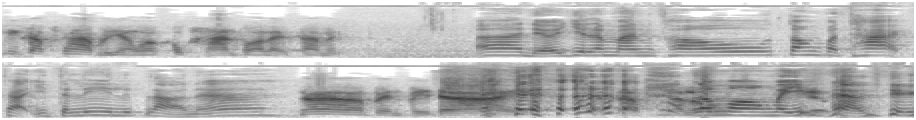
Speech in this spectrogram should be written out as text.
ไม่ทราบทราบหรือยังว่าเขาค้านเพราะอะไรทราบไหมเอ่อเดี๋ยวเยอรมันเขาต้องปะทะกับอิตาลีหรือเปล่านะ น่าเป็นไปได้นะครับงั้น เรามองมาอีกแบบหนึ่ง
